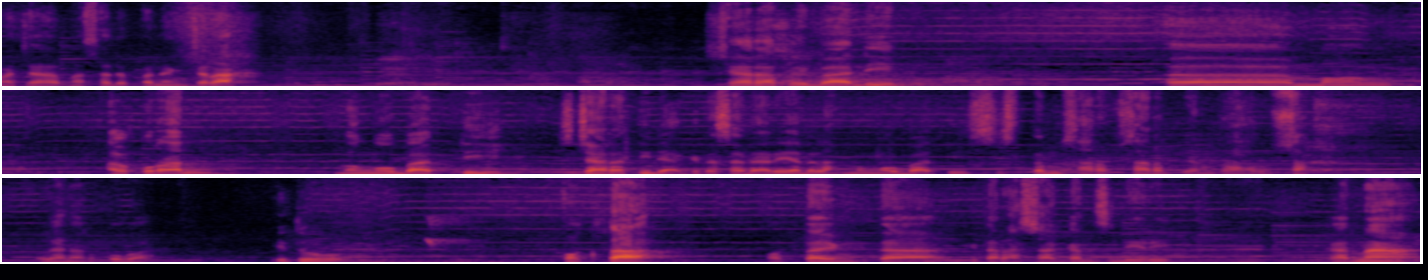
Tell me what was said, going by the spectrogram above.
masa masa depan yang cerah. Secara pribadi eh, meng- Al-Quran mengobati secara tidak kita sadari adalah mengobati sistem saraf-saraf yang telah rusak oleh narkoba. Itu fakta, fakta yang kita kita rasakan sendiri. Karena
